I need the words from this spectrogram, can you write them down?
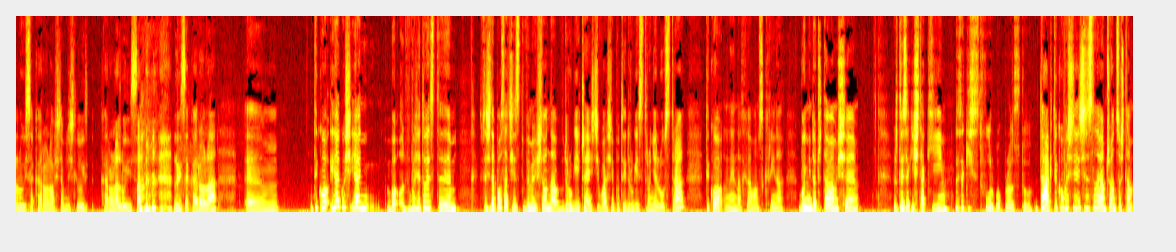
Luisa Karola, chciałam powiedzieć Luis, Karola Luisa, Luisa Karola. Em, tylko jakoś ja, bo właśnie to jest, w sensie ta postać jest wymyślona w drugiej części, właśnie po tej drugiej stronie lustra, tylko, no ja chyba mam screena, bo nie doczytałam się, że to jest jakiś taki, To jest jakiś stwór po prostu. tak, tylko właśnie się zastanawiam, czy on coś tam,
